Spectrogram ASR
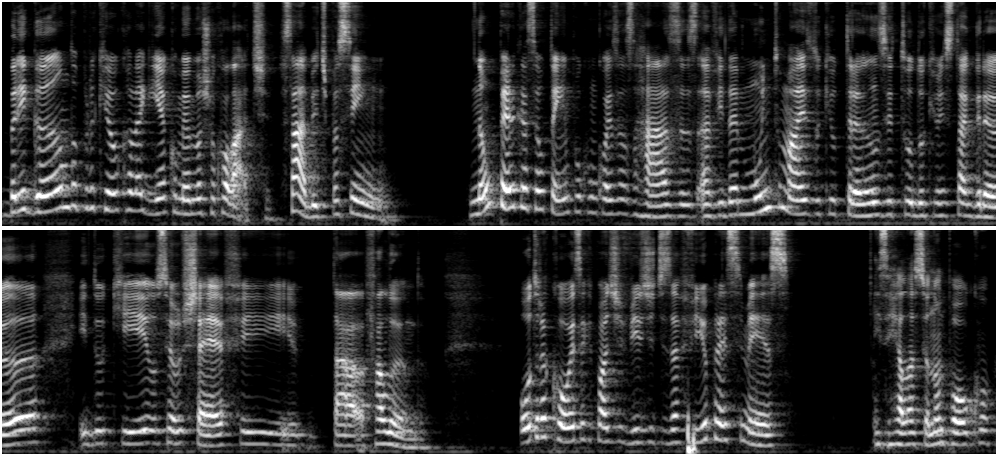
brigando porque o coleguinha comeu meu chocolate, sabe? Tipo assim, não perca seu tempo com coisas rasas. A vida é muito mais do que o trânsito, do que o Instagram e do que o seu chefe tá falando. Outra coisa que pode vir de desafio para esse mês e se relaciona um pouco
